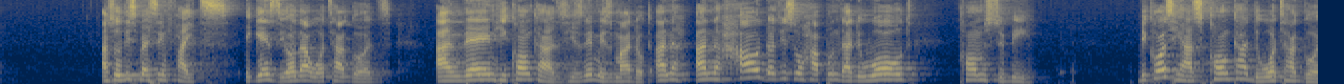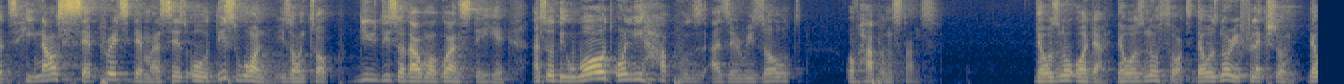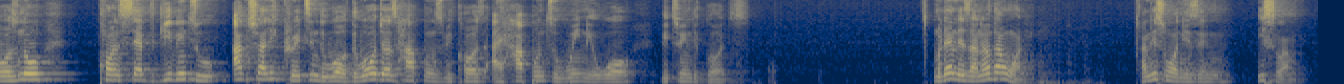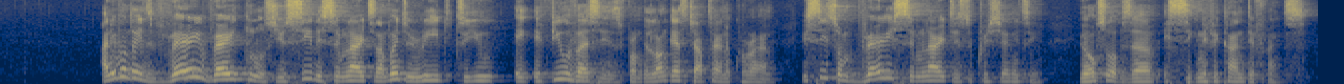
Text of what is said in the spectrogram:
And so this person fights against the other water gods, And then he conquers. His name is Marduk. And, and how does it so happen that the world comes to be? Because he has conquered the water gods, he now separates them and says, Oh, this one is on top. You, this or that one, go and stay here. And so the world only happens as a result of happenstance. There was no order, there was no thought, there was no reflection, there was no concept given to actually creating the world. The world just happens because I happen to win a war between the gods. But then there's another one, and this one is in Islam. And even though it's very, very close, you see the similarities. I'm going to read to you a, a, few verses from the longest chapter in the Quran. You see some very similarities to Christianity. You also observe a significant difference.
